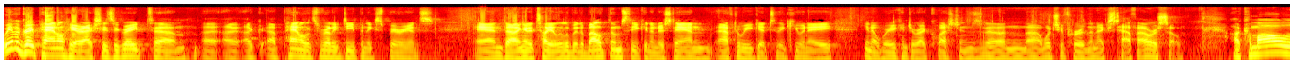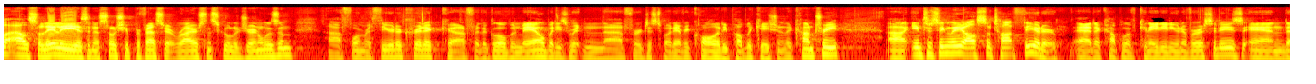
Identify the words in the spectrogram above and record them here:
We have a great panel here, actually. It's a great um, a, a, a, panel that's really deep in experience. And uh, I'm going to tell you a little bit about them so you can understand after we get to the Q&A, you know, where you can direct questions on uh, what you've heard in the next half hour or so. Uh, Kamal Al-Solaylee is an associate professor at Ryerson School of Journalism, uh, former theater critic uh, for the Globe and Mail, but he's written uh, for just about every quality publication in the country. interestingly, also taught theater at a couple of Canadian universities and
